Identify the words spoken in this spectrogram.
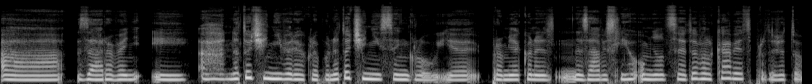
A zároveň i a natočení videoklipu, natočení singlu je pro mě jako nezávislého umělce je to velká věc, protože to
